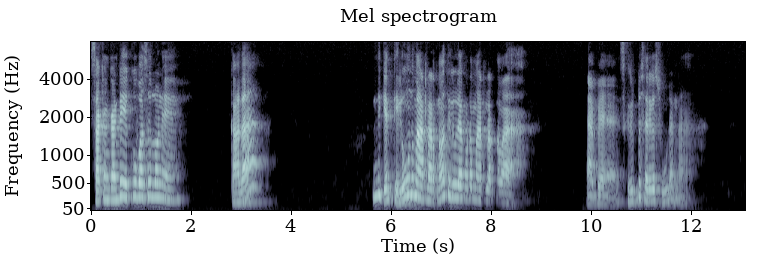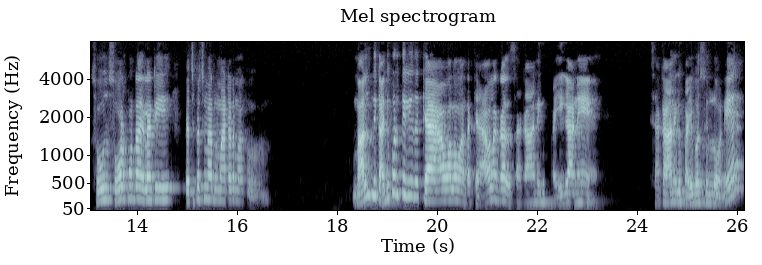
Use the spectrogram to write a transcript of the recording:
సగం కంటే ఎక్కువ బస్సుల్లోనే. కాదా? నీకేం తెలుగును మాట్లాడుతున్నావా? తెలుగు లేకుండా మాట్లాడుతున్నావా? అబ్బే స్క్రిప్ట్ సరిగా చూడన్నా చూ చూడకుండా ఇలాంటి పిచ్చ పిచ్చ మాటలు మాట్లాడ మాకు మళ్ళీ నీకు అది కూడా తెలియదు కేవలం అంట కేవలం కాదు సకానికి పైగానే సకానికి పై బస్సుల్లోనే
